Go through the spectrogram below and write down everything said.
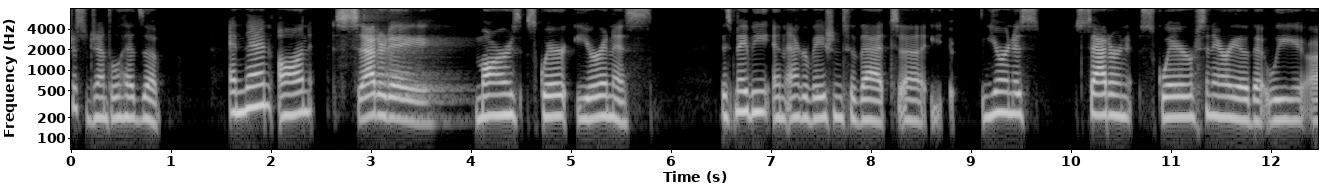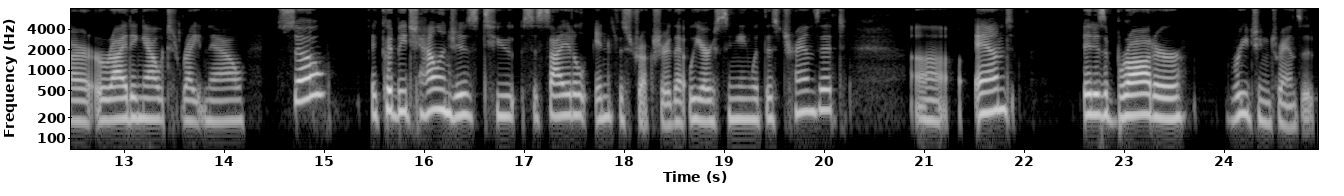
Just a gentle heads up. And then on Saturday, Mars square Uranus. This may be an aggravation to that uh, Uranus Saturn square scenario that we are riding out right now. So, it could be challenges to societal infrastructure that we are seeing with this transit. Uh, and it is a broader reaching transit.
